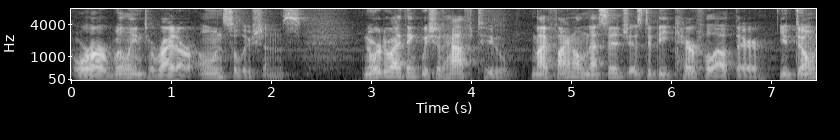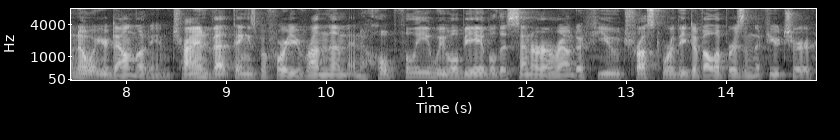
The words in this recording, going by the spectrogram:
or are willing to write our own solutions. Nor do I think we should have to. My final message is to be careful out there. You don't know what you're downloading. Try and vet things before you run them, and hopefully, we will be able to center around a few trustworthy developers in the future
